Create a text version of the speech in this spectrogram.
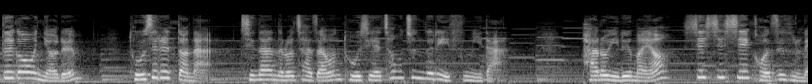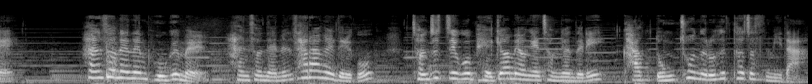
뜨거운 여름, 도시를 떠나 진안으로 찾아온 도시의 청춘들이 있습니다. 바로 이름하여 CCC 거지술래. 한 손에는 복음을, 한 손에는 사랑을 들고 전주지구 100여 명의 청년들이 각 농촌으로 흩어졌습니다.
